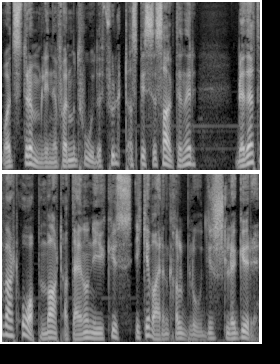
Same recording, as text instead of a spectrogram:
og et strømlinjeformet hode fullt av spisse sagtenner, ble det etter hvert åpenbart at Deinonychus ikke var en kaldblodig slugger,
